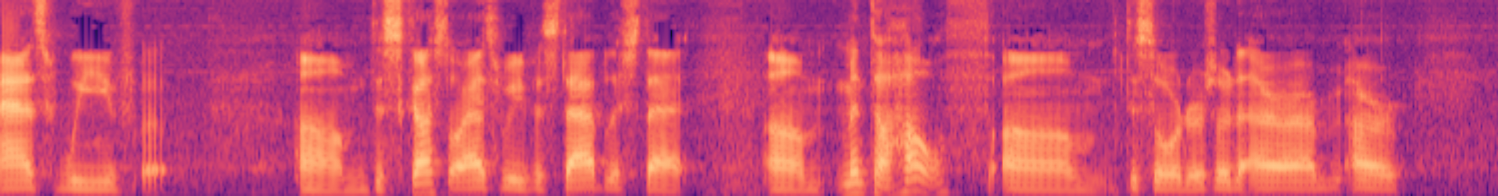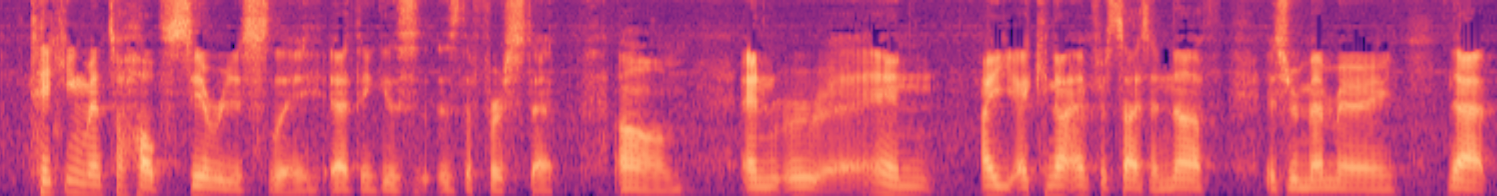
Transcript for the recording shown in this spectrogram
as we've uh, um, discussed or as we've established that um, mental health um, disorders or are, are, taking mental health seriously. I think is is the first step, um, and and I, I cannot emphasize enough is remembering that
